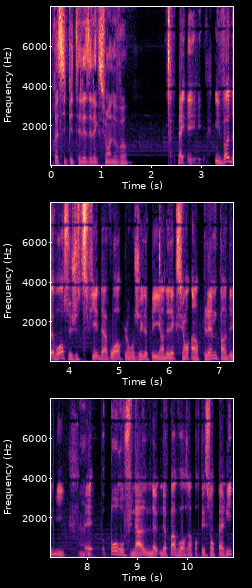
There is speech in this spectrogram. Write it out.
précipiter les élections à nouveau? Ben, il va devoir se justifier d'avoir plongé le pays en élection en pleine pandémie euh, pour au final ne, pas avoir remporté son pari.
